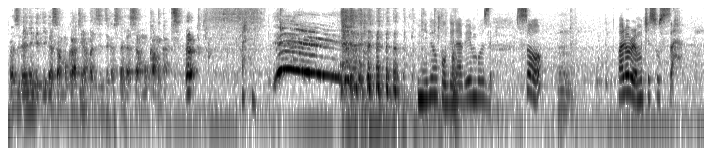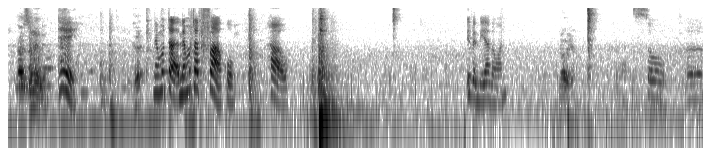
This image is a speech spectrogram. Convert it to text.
Amazzi galina engeri gye gasammuka ate amazzi nze kasita gasammukamu kati. Nebyokwogera bimbuze so waliwo lwe mukisussa ne mutatufaako how? Even the other one. Oh, yeah. so uh,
